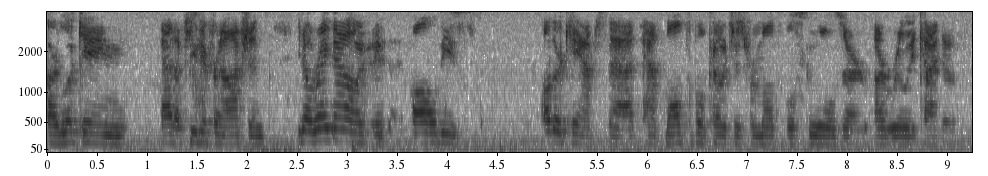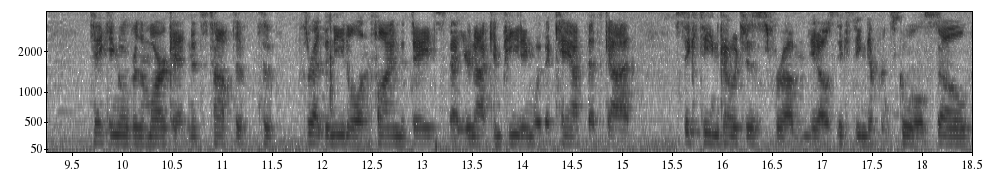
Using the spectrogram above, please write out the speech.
are looking at a few different options. You know, right now, it, all these other camps that have multiple coaches from multiple schools are, are really kind of taking over the market, and it's tough to, to thread the needle and find the dates that you're not competing with a camp that's got 16 coaches from you know 16 different schools. So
